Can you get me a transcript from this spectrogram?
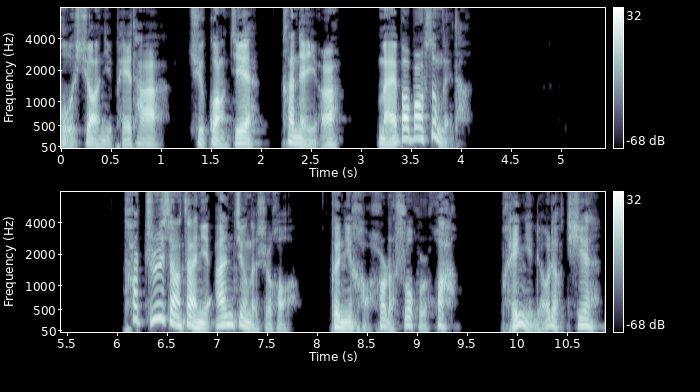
不需要你陪她去逛街、看电影、买包包送给她。她只想在你安静的时候跟你好好的说会儿话，陪你聊聊天。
